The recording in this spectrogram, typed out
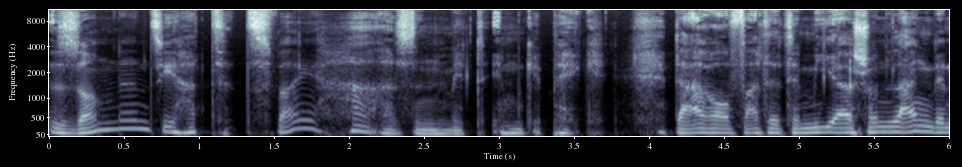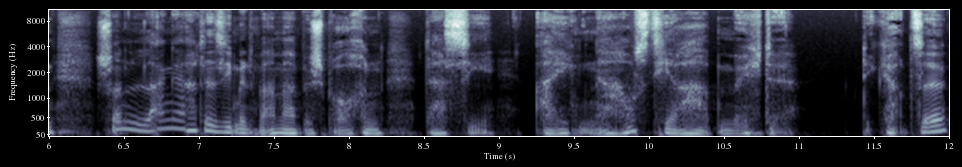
sondern sie hat zwei Hasen mit im Gepäck. Darauf wartete Mia schon lang, denn schon lange hatte sie mit Mama besprochen, dass sie eigene Haustiere haben möchte. Die Katze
